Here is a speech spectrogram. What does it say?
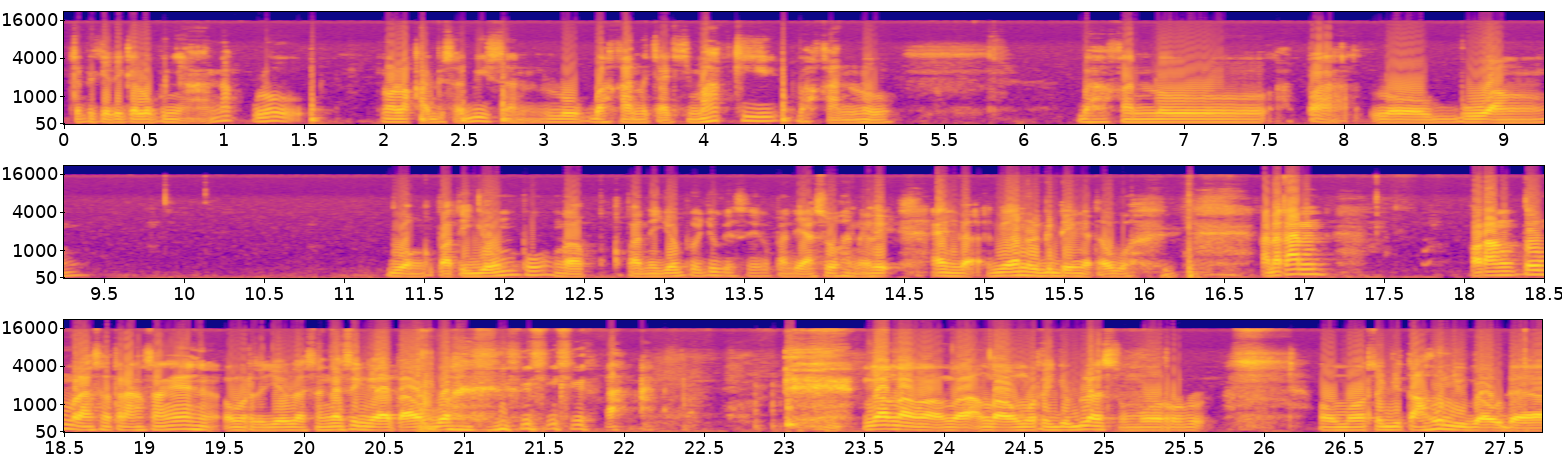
Tapi ketika lu punya anak lu nolak habis-habisan. Lu bahkan lu caci maki bahkan lu bahkan lu apa lu buang buang ke panti jompo. Nggak ke panti jompo juga sih ke panti asuhan. Kali eh enggak ini kan udah gede nggak tahu gua. Karena kan orang tuh merasa terangsangnya umur 17 enggak sih nggak tahu gua. Enggak enggak enggak enggak enggak umur 17 umur umur 7 tahun juga udah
